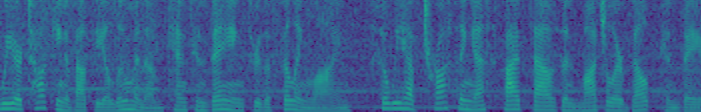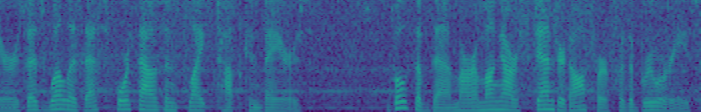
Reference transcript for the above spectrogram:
We are talking about the aluminum can conveying through the filling line, so we have Trasing S5000 modular belt conveyors as well as S4000 flight top conveyors. Both of them are among our standard offer for the breweries.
